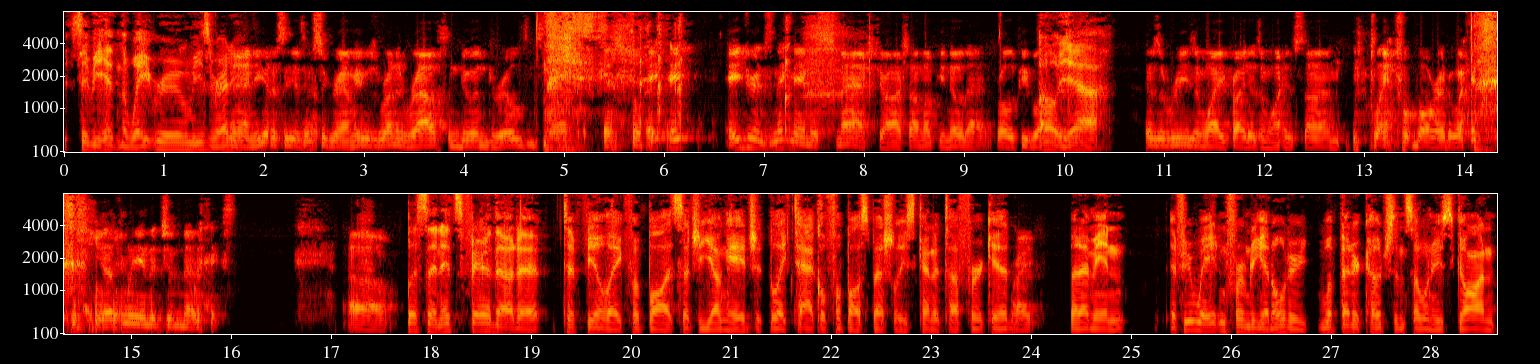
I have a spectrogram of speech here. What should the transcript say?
He's going to be hitting the weight room. He's ready. man you got to see his Instagram he was running routes and doing drills and stuff Adrian's nickname is Smash, Josh. I don't know if you know that. For all the people. oh yeah. There's a reason why he probably doesn't want his son playing football right away. Definitely in the genetics. Uh, Listen, it's fair though to to feel like football at such a young age, like tackle football especially, is kind of tough for a kid. right. But I mean, if you're waiting for him to get older, what better coach than someone who's gone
